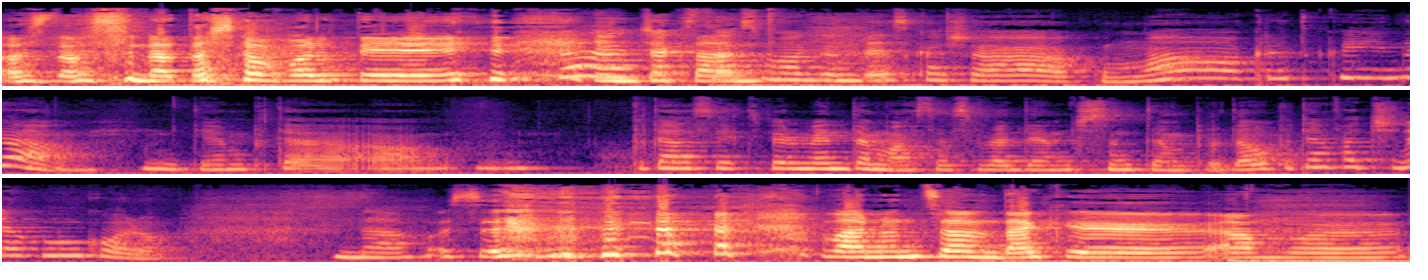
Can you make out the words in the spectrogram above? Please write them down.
Asta a sunat așa foarte Da, dacă stau incitant. să mă gândesc așa acum, cred că e da. Putem, putea, puteam să experimentăm asta, să vedem ce se întâmplă, dar o putem face și de acum încolo. Da, o să vă anunțăm dacă am, uh,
